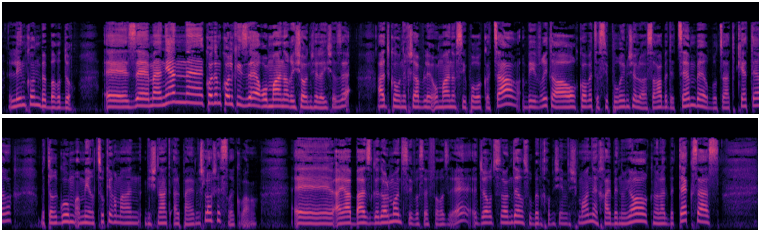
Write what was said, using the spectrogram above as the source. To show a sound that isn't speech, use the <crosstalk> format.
לינקון בברדו. אה, זה מעניין אה, קודם כל כי זה הרומן הראשון של האיש הזה. עד כה הוא נחשב לאומן הסיפור הקצר. בעברית ראה אור קובץ הסיפורים שלו, עשרה בדצמבר, בהוצאת כתר, בתרגום אמיר צוקרמן בשנת 2013 כבר. Uh, היה באז גדול מאוד סביב הספר הזה. ג'ורג' סונדרס הוא בן 58, חי בניו יורק, נולד בטקסס.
